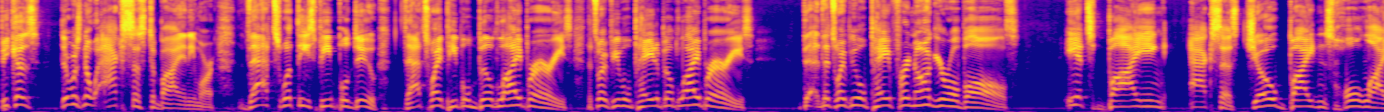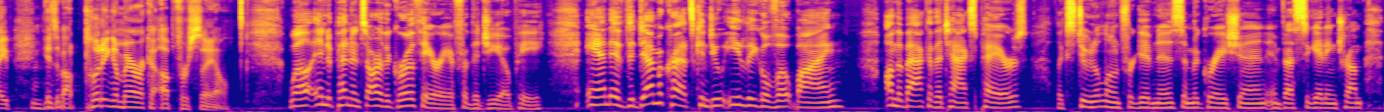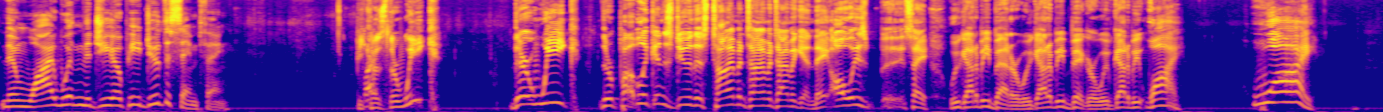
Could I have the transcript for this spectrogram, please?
because there was no access to buy anymore. That's what these people do. That's why people build libraries. That's why people pay to build libraries. That's why people pay for inaugural balls. It's buying access. Joe Biden's whole life mm-hmm. is about putting America up for sale. Well, independents are the growth area for the GOP. And if the Democrats can do illegal vote buying on the back of the taxpayers, like student loan forgiveness, immigration, investigating Trump, then why wouldn't the GOP do the same thing? Because what? they're weak. They're weak. The Republicans do this time and time and time again. They always uh, say, we've got to be better. We've got to be bigger. We've got to be. Why? Why?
